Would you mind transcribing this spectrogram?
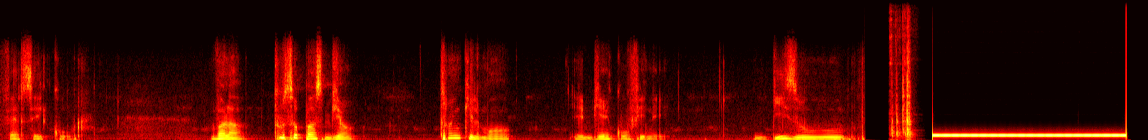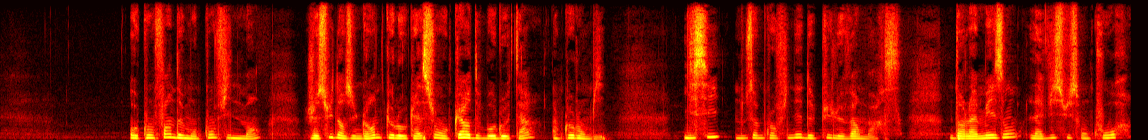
faire ses cours. Voilà, tout se passe bien, tranquillement et bien confiné. Bisous Aux confins de mon confinement, je suis dans une grande colocation au cœur de Bogota, en Colombie. Ici, nous sommes confinés depuis le 20 mars. Dans la maison, la vie suit son cours,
